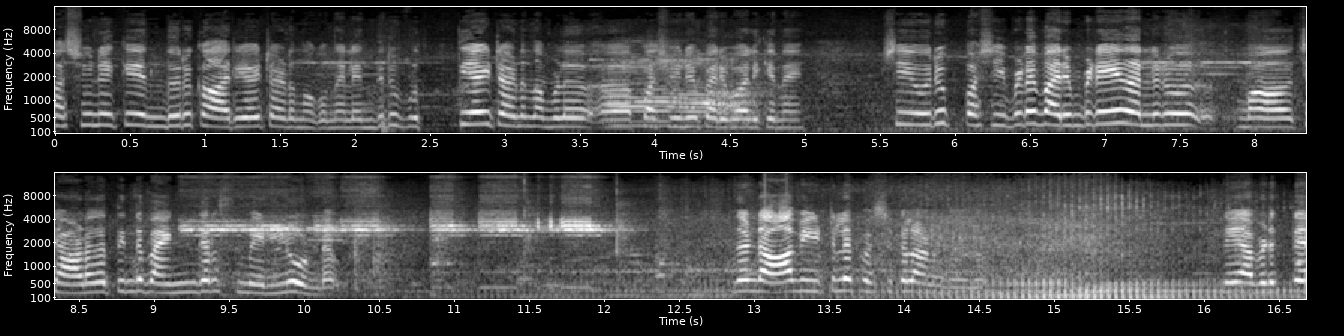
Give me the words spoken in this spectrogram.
പശുവിനെയൊക്കെ എന്തൊരു കാര്യമായിട്ടാണ് നോക്കുന്നത്? അല്ലെങ്കിൽ എന്തൊരു വൃത്തിയായിട്ടാണ് നമ്മൾ പശുവിനെ പരിപാലിക്കുന്നത്? പക്ഷേ ഒരു പക്ഷേ ഇവിടെ വരുമ്പോഴേ നല്ലൊരു ചാണകത്തിന്റെ ഭയങ്കര സ്മെല്ലും ഉണ്ട്. ഇതുകൊണ്ട് ആ വീട്ടിലെ പശുക്കളാണെന്ന് തോന്നുന്നു. അവിടുത്തെ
